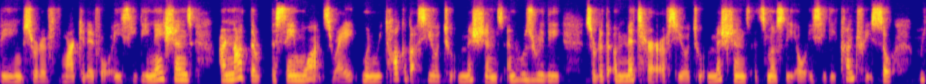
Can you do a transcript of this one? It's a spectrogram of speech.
being sort of marketed for OECD nations are not the, the same ones, right? When we talk about CO2 emissions and who's really sort of the emitter of CO2 emissions, it's mostly OECD countries. So we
